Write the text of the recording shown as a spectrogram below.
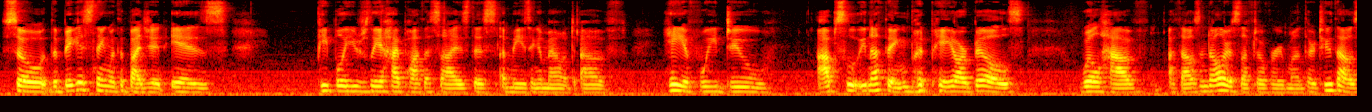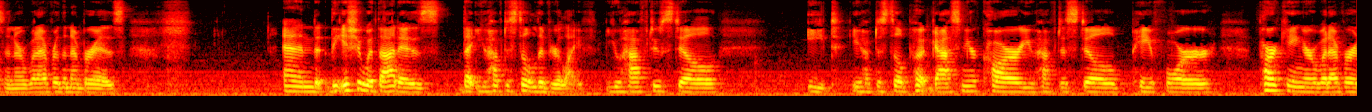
So, the biggest thing with a budget is people usually hypothesize this amazing amount of, hey, if we do absolutely nothing but pay our bills, we'll have a thousand dollars left over a month or two thousand or whatever the number is. And the issue with that is that you have to still live your life. You have to still eat. You have to still put gas in your car. You have to still pay for parking or whatever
